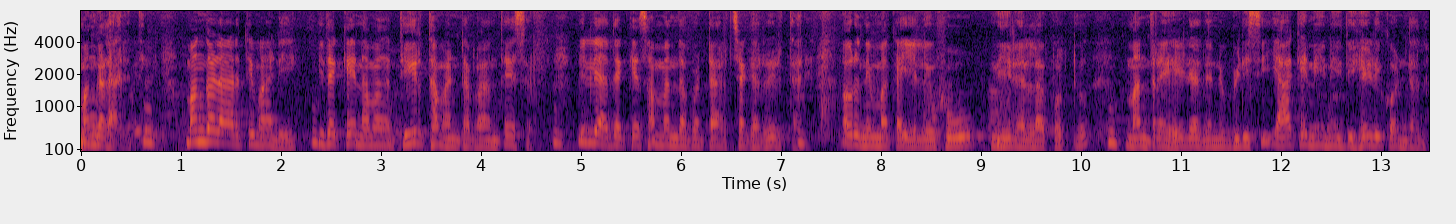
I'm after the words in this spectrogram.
ಮಂಗಳಾರತಿ. ಮಂಗಳಾರತಿ ಮಾಡಿ ಇದಕ್ಕೆ ನಮ್ಮ ತೀರ್ಥ ಮಂಟಪ ಅಂತ ಹೆಸರು. ಇಲ್ಲಿ ಅದಕ್ಕೆ ಸಂಬಂಧಪಟ್ಟ ಅರ್ಚಕರು ಇರ್ತಾರೆ. ಅವರು ನಿಮ್ಮ ಕೈಯಲ್ಲಿ ಹೂ, ನೀರೆಲ್ಲ ಕೊಟ್ಟು ಮಂತ್ರ ಹೇಳಿ ಅದನ್ನು ಬಿಡಿಸಿ ಯಾಕೆ ನೀನು ಇದು ಹೇಳಿಕೊಂಡದ್ದು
